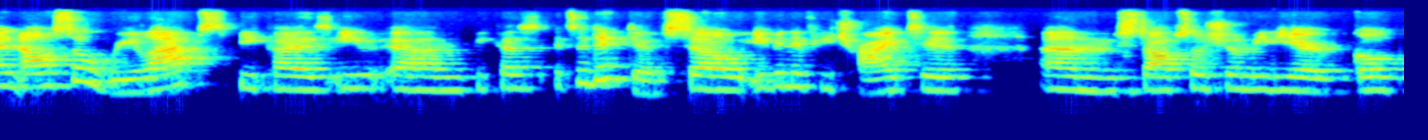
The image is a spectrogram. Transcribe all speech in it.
and also relapse because you um, because it's addictive. So even if you try to um, stop social media or go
